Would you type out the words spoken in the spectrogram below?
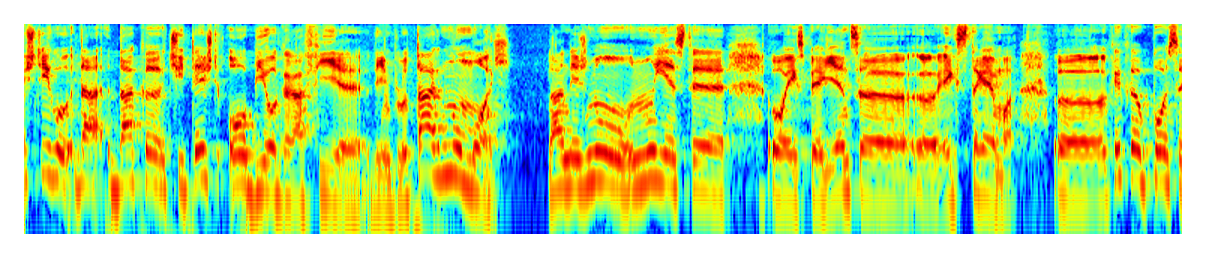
știu, da, dacă citești o biografie din Plutar, nu mori. Da? Deci nu, nu este o experiență uh, extremă. Uh, cred că poți să,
